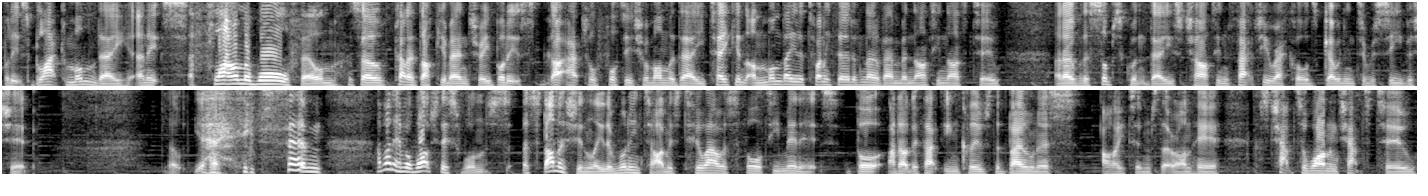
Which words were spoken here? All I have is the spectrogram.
but it's Black Monday and it's a fly on the wall film, so kind of documentary, but it's got actual footage from on the day, taken on Monday the 23rd of November 1992 and over the subsequent days charting factory records going into receivership. Oh, yeah, it's um I've only ever watched this once. Astonishingly, the running time is 2 hours 40 minutes, but I don't know if that includes the bonus items that are on here because chapter 1 and chapter 2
